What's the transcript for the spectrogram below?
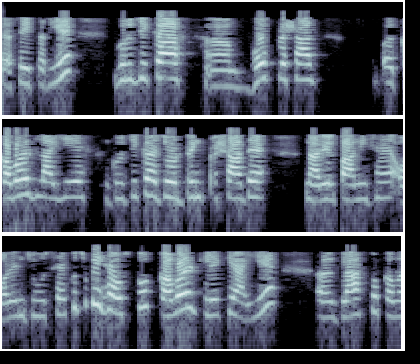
वैसे ही करिए। गुरु जी का भोग प्रसाद कवर्ड लाइए। गुरु जी का जो ड्रिंक प्रसाद है, नारियल पानी है ऑरेंज जूस है, कुछ भी है, उसको कवर्ड लेके आइए। ग्लास को कवर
